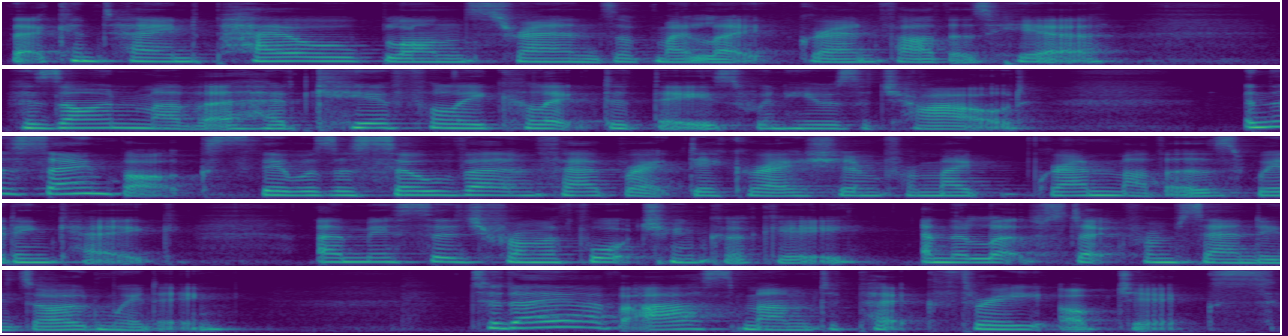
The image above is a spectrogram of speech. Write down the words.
that contained pale blonde strands of my late grandfather's hair. His own mother had carefully collected these when he was a child. In the same box, there was a silver and fabric decoration from my grandmother's wedding cake, a message from a fortune cookie, and the lipstick from Sandy's own wedding. Today I've asked Mum to pick three objects.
